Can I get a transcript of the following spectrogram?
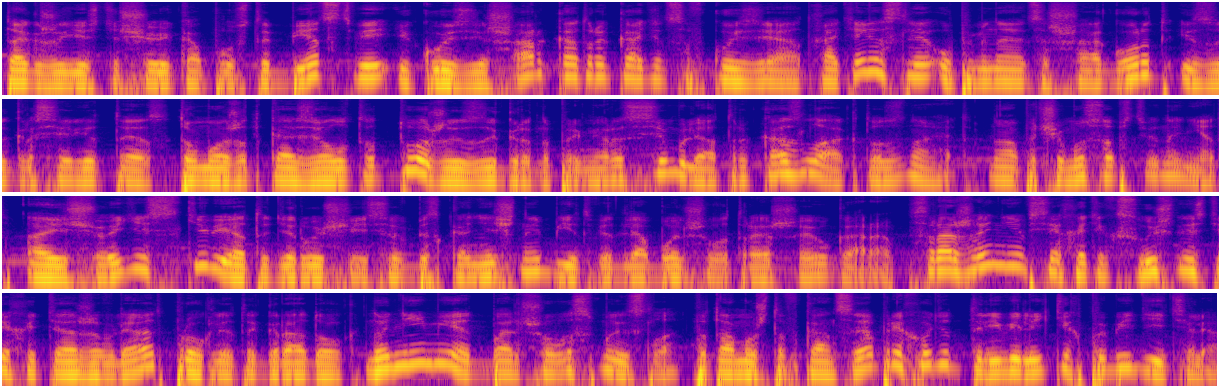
Также есть еще и капуста бедствия и козий шар, который катится в Козиат. Хотя если упоминается Шагород из игр серии ТЭС, то может козел это тоже из игр, например, из симулятора козла, кто знает. Ну а почему, собственно, нет? А еще есть скелеты, дерущиеся в бесконечной битве для большего трэша и угара. Сражения всех этих сущностей хотя оживляют проклятый городок, но не имеют большого смысла, потому что в конце приходят три великих победителя –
